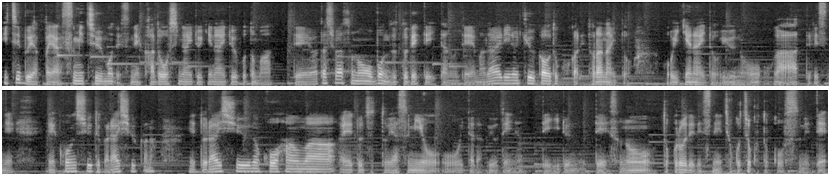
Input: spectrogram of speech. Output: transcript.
一部やっぱ休み中もですね、稼働しないといけないということもあって、私はそのお盆ずっと出ていたので、まあ、代理の休暇をどこかで取らないといけないというのがあってですね、えー今週というか来週かなえっと、来週の後半は、えっと、ずっと休みをいただく予定になっているので、そのところでですね、ちょこちょことこう進めて、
